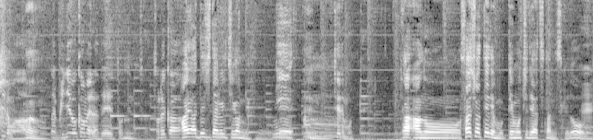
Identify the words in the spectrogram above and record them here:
ていうのは、ビデオカメラで撮ってるんですか、それかあいやデジタル一眼レフに、で、ううん。ん手で持ってる、ああのー最初は手でも手持ちでやってたんですけど、え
